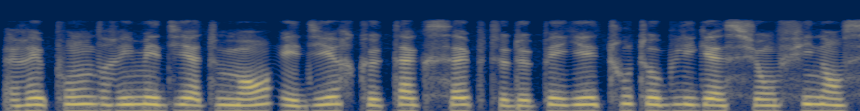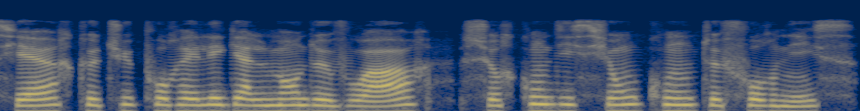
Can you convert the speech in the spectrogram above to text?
Répondre immédiatement et dire que t'acceptes de payer toute obligation financière que tu pourrais légalement devoir, sur condition qu'on te fournisse.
